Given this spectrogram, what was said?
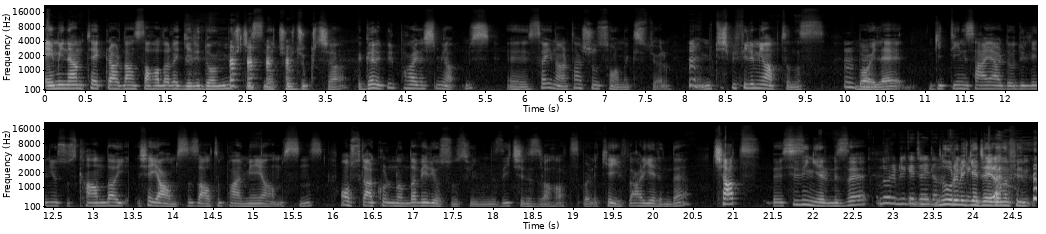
Eminem tekrardan sahalara geri dönmüşçesine çocukça garip bir paylaşım yapmış. Ee, Sayın Artan şunu sormak istiyorum. Ee, müthiş bir film yaptınız. Böyle gittiğiniz her yerde ödülleniyorsunuz. Cannes'da şey almışsınız, Altın Palmiye'yi almışsınız. Oscar kurulunda veriyorsunuz filminizi. içiniz rahat. Böyle keyifler yerinde. Çat e, sizin yerinize Nuri Bilge Ceylan'ın Nuri Bilge. Ceylan'ın film...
